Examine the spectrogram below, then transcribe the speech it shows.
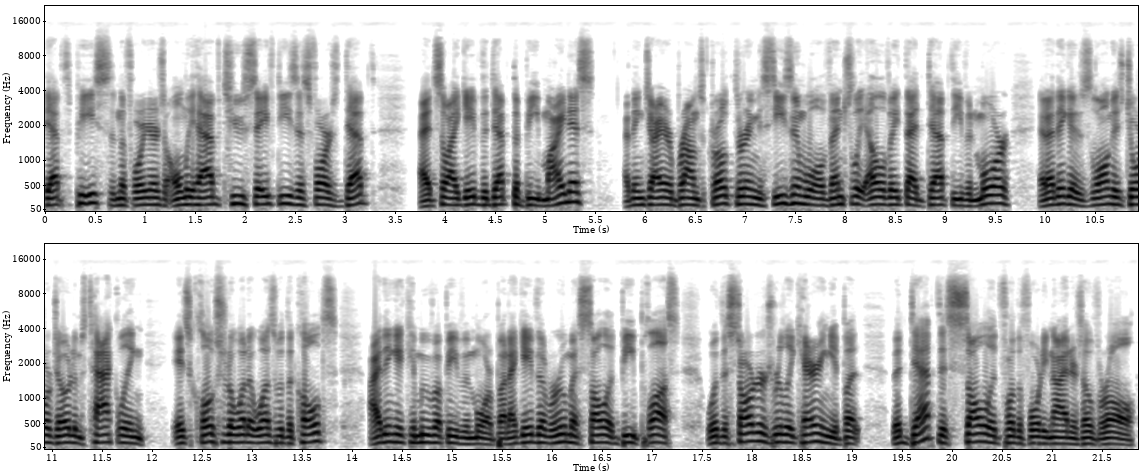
depth piece, and the 49ers only have two safeties as far as depth. And so I gave the depth a B minus. I think Ji'Ayir Brown's growth during the season will eventually elevate that depth even more. And I think as long as George Odum's tackling is closer to what it was with the Colts, I think it can move up even more. But I gave the room a solid B plus with the starters really carrying it. But the depth is solid for the 49ers overall.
